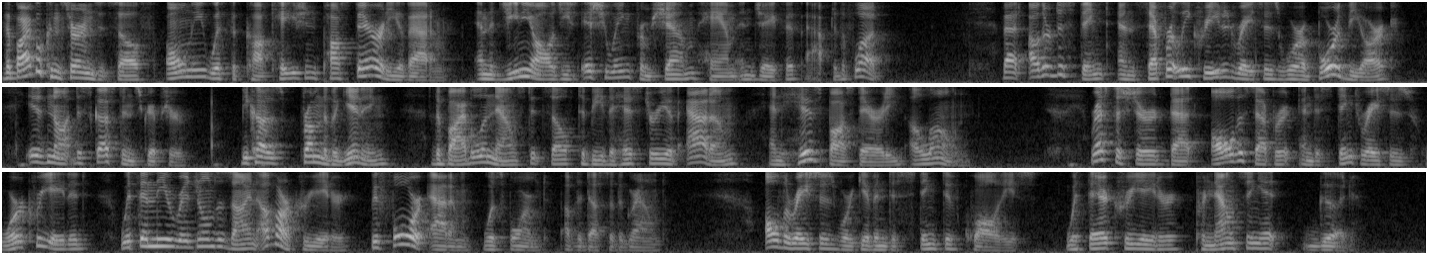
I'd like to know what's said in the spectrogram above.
the Bible concerns itself only with the Caucasian posterity of Adam and the genealogies issuing from Shem, Ham, and Japheth after the flood. That other distinct and separately created races were aboard the ark is not discussed in Scripture, because from the beginning, the Bible announced itself to be the history of Adam and his posterity alone. Rest assured that all the separate and distinct races were created within the original design of our Creator before Adam was formed of the dust of the ground. All the races were given distinctive qualities, with their Creator pronouncing it good.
